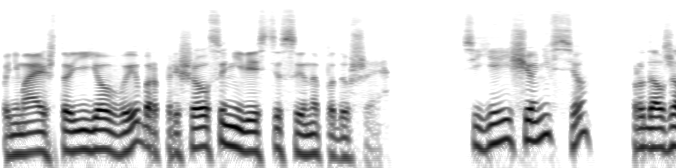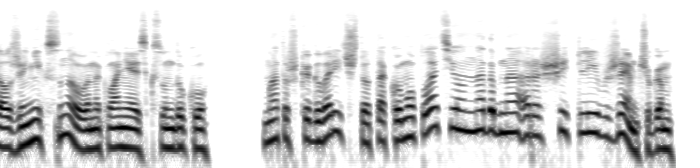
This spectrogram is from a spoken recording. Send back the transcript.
понимая, что ее выбор пришелся невесте сына по душе. «Сие еще не все», — продолжал жених, снова наклоняясь к сундуку. «Матушка говорит, что такому платью надобно расшить лив жемчугом».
